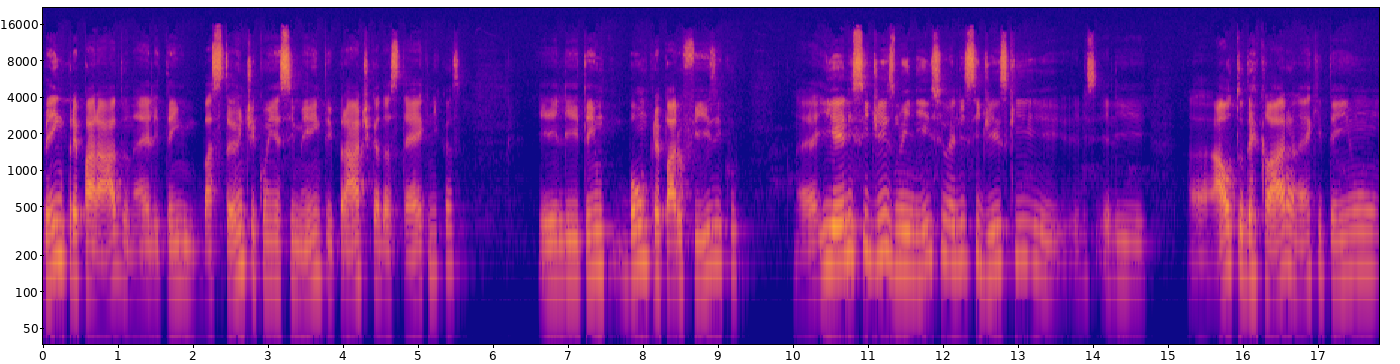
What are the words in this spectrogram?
bem preparado, né? Ele tem bastante conhecimento e prática das técnicas. Ele tem um bom preparo físico, né? E ele se diz no início, ele se diz que ele, ele uh, autodeclara, né, que tem um,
